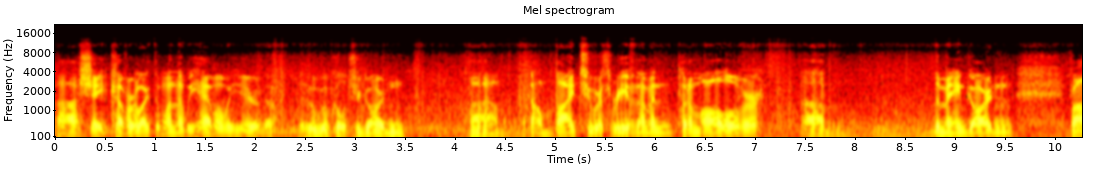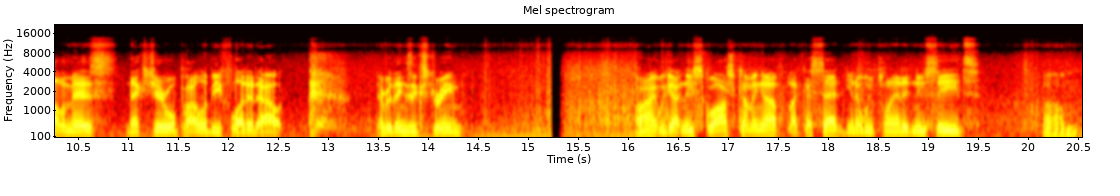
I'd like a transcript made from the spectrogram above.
uh, shade cover like the one that we have over here, the, the Hugelkultur Garden. Uh, I'll, I'll, buy two or three of them and put them all over um, the main garden. Problem is, next year will probably be flooded out. Everything's extreme. All right, we got new squash coming up. Like I said, you know, we planted new seeds. Um,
